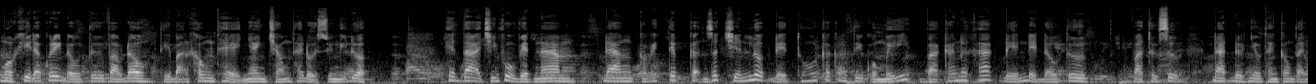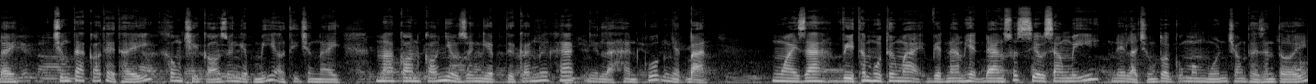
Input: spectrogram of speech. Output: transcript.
Một khi đã quyết định đầu tư vào đâu thì bạn không thể nhanh chóng thay đổi suy nghĩ được. Hiện tại, chính phủ Việt Nam đang có cách tiếp cận rất chiến lược để thu hút các công ty của Mỹ và các nước khác đến để đầu tư và thực sự đạt được nhiều thành công tại đây. Chúng ta có thể thấy không chỉ có doanh nghiệp Mỹ ở thị trường này mà còn có nhiều doanh nghiệp từ các nước khác như là Hàn Quốc, Nhật Bản. Ngoài ra, vì thâm hụt thương mại, Việt Nam hiện đang xuất siêu sang Mỹ nên là chúng tôi cũng mong muốn trong thời gian tới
